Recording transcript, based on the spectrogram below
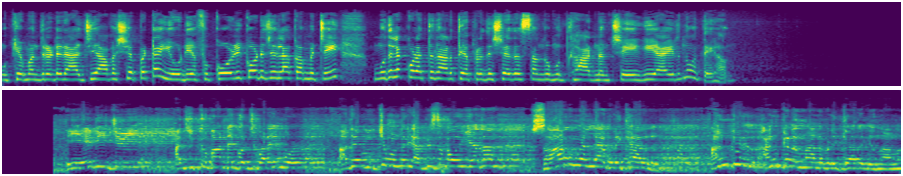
മുഖ്യമന്ത്രിയുടെ രാജി ആവശ്യപ്പെട്ട് യു ഡി എഫ് കോഴിക്കോട് ജില്ലാ കമ്മിറ്റി മുതലക്കുളത്ത് നടത്തിയ പ്രതിഷേധ സംഘം ഉദ്ഘാടനം ചെയ്യുകയായിരുന്നു അദ്ദേഹം. ഈ എ ഡി ജി അജിത് കുമാറിനെ കുറിച്ച് പറയുമ്പോൾ അതേ മുഖ്യമന്ത്രി അഭിസംബോധിക്കാതെ സാറെന്നല്ല വിളിക്കാറ്. അങ്കിൾ അങ്കിൾ എന്നാണ് വിളിക്കാറ് എന്നാണ്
